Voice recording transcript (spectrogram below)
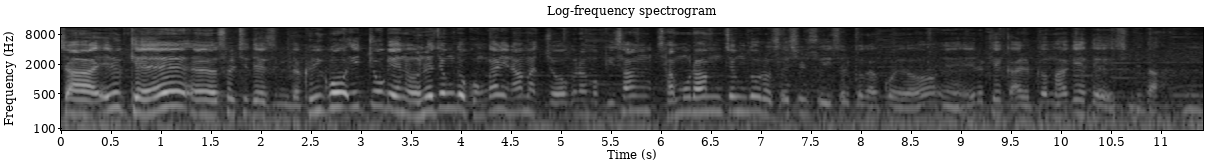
자 이렇게 어, 설치되어 있습니다. 그리고 이쪽에는 어느 정도 공간이 남았죠? 그럼 뭐 비상 사물함 정도로 쓰실 수 있을 것 같고요. 예, 이렇게 깔끔하게 되어 있습니다. 음.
